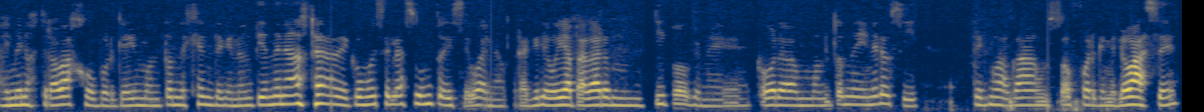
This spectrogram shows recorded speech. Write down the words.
hay menos trabajo porque hay un montón de gente que no entiende nada de cómo es el asunto y dice, bueno, ¿para qué le voy a pagar un tipo que me cobra un montón de dinero si tengo acá un software que me lo hace?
